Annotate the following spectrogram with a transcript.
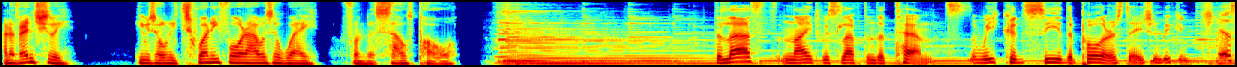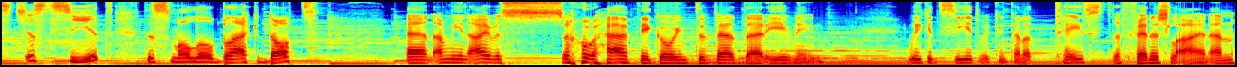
And eventually, he was only 24 hours away from the South Pole. The last night we slept in the tent, we could see the polar station. We can just just see it, the small little black dot. And I mean, I was so happy going to bed that evening. We could see it, we can kind of taste the finish line and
